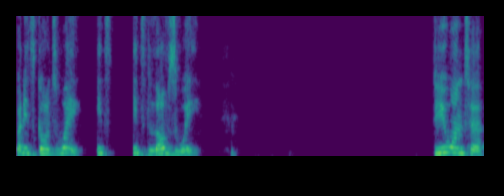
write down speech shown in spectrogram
but it's God's way. It's it's love's way. Do you want to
